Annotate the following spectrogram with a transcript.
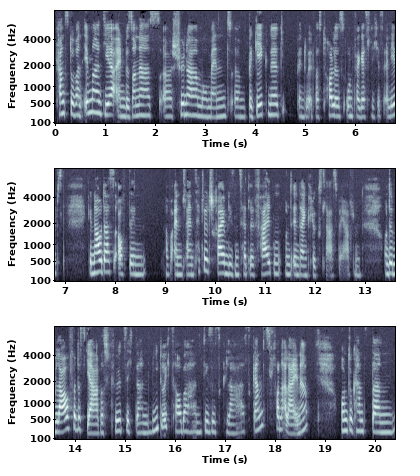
kannst du, wann immer dir ein besonders äh, schöner Moment ähm, begegnet, wenn du etwas Tolles, Unvergessliches erlebst, genau das auf den auf einen kleinen Zettel schreiben, diesen Zettel falten und in dein Glücksglas werfen. Und im Laufe des Jahres füllt sich dann wie durch Zauberhand dieses Glas ganz von alleine. Und du kannst dann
